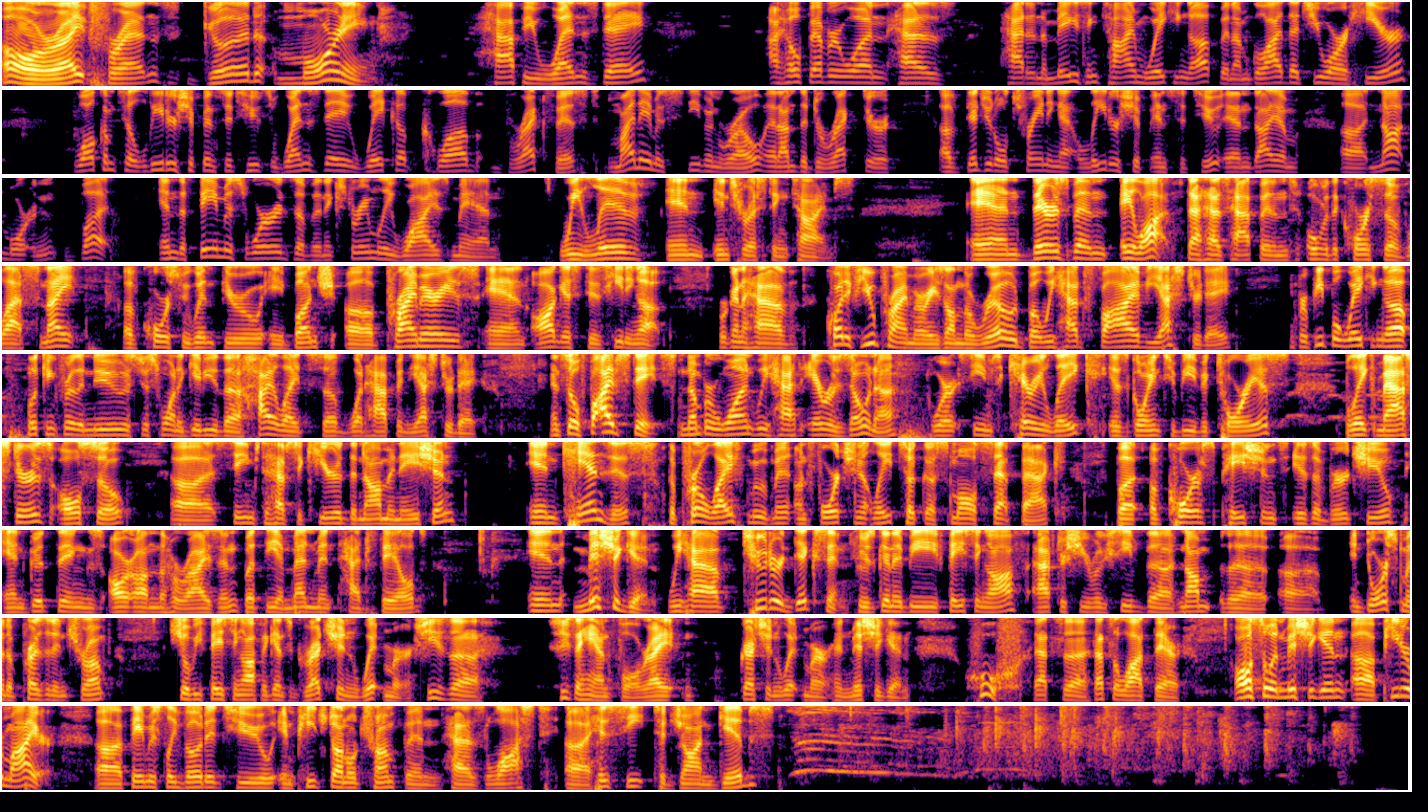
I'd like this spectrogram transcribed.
All right, friends. Good morning. Happy Wednesday. I hope everyone has had an amazing time waking up, and I'm glad that you are here. Welcome to Leadership Institute's Wednesday Wake Up Club Breakfast. My name is Stephen Rowe, and I'm the Director of Digital Training at Leadership Institute, and I am uh, not Morton, but in the famous words of an extremely wise man, we live in interesting times. And there's been a lot that has happened over the course of last night. Of course, we went through a bunch of primaries, and August is heating up. We're going to have quite a few primaries on the road, but we had five yesterday. And for people waking up, looking for the news, just want to give you the highlights of what happened yesterday. And so, five states. Number one, we had Arizona, where it seems Kari Lake is going to be victorious. Blake Masters also uh, seems to have secured the nomination. In Kansas, the pro life movement unfortunately took a small setback, but of course, patience is a virtue and good things are on the horizon, but the amendment had failed. In Michigan, we have Tudor Dixon, who's going to be facing off after she received the, nom- the uh, endorsement of President Trump. She'll be facing off against Gretchen Whitmer. She's a she's a handful, right? Gretchen Whitmer in Michigan. Whew, that's a that's a lot there. Also in Michigan, uh, Peter Meijer uh, famously voted to impeach Donald Trump and has lost uh, his seat to John Gibbs.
